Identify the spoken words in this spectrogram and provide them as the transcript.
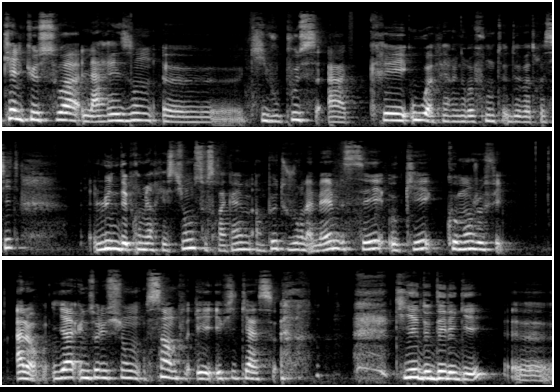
quelle que soit la raison qui vous pousse à créer ou à faire une refonte de votre site, l'une des premières questions, ce sera quand même un peu toujours la même, c'est ok, comment je fais? Alors, il y a une solution simple et efficace qui est de déléguer. Euh,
